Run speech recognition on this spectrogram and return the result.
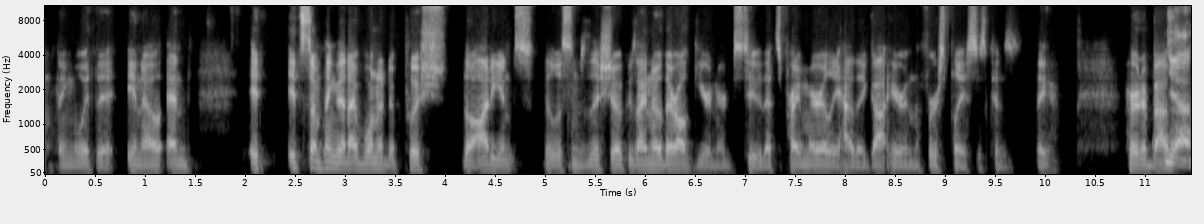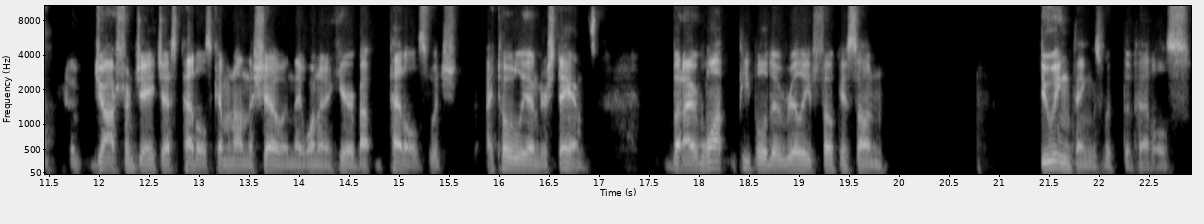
something with it, you know, and it it's something that I've wanted to push the audience that listens to this show because I know they're all gear nerds too. That's primarily how they got here in the first place, is because they heard about yeah. You know, Josh from JHS Pedals coming on the show and they want to hear about pedals, which I totally understand. But I want people to really focus on doing things with the pedals.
